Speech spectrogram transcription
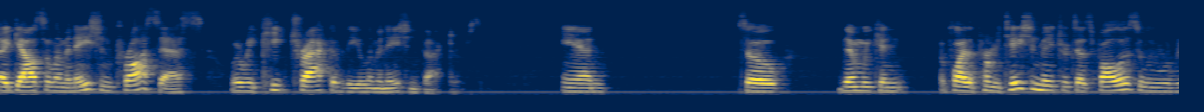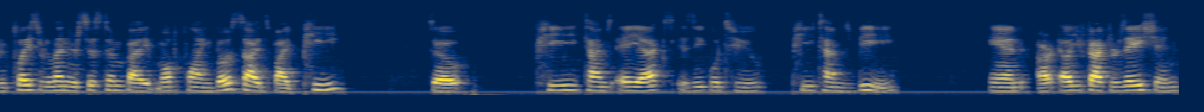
a Gauss elimination process where we keep track of the elimination factors. And so then we can apply the permutation matrix as follows. So we would replace our linear system by multiplying both sides by p. So p times ax is equal to p times b. And our LU factorization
